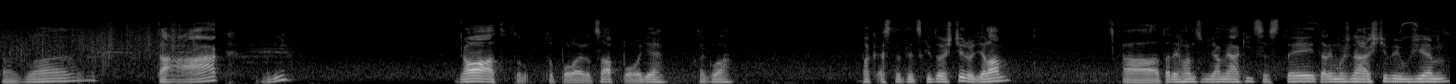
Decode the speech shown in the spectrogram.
Takhle. Tak. Dobrý. No a to, to, to pole je docela v pohodě. Takhle. Pak esteticky to ještě dodělám. A tady hled udělám nějaký cesty, tady možná ještě využijem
